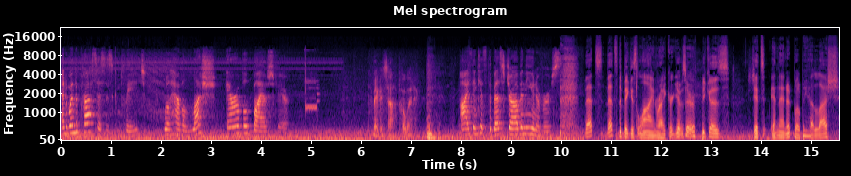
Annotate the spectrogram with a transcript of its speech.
And when the process is complete, we'll have a lush, arable biosphere. Make it sound poetic. I think it's the best job in the universe. That's that's the biggest line Riker gives her because it's and then it will be a lush,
